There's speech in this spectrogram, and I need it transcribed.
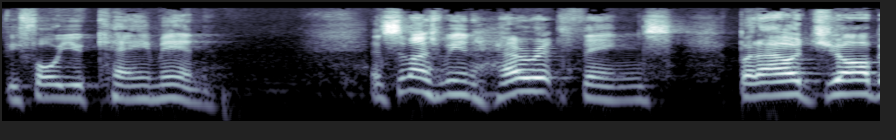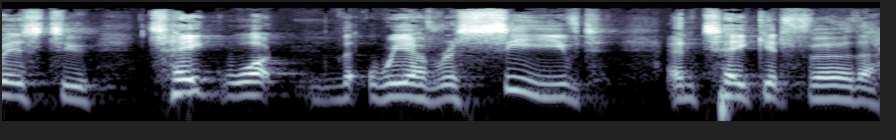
before you came in. And sometimes we inherit things, but our job is to take what we have received and take it further.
